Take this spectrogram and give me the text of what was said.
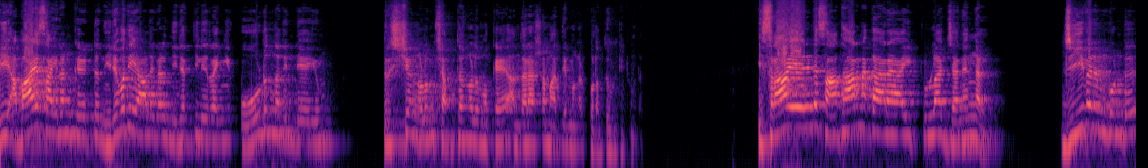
ഈ അപായ സൈറൺ കേട്ട് നിരവധി ആളുകൾ നിരത്തിലിറങ്ങി ഓടുന്നതിന്റെയും ദൃശ്യങ്ങളും ശബ്ദങ്ങളും ഒക്കെ അന്താരാഷ്ട്ര മാധ്യമങ്ങൾ പുറത്തുവിട്ടിട്ടുണ്ട്. ഇസ്രായേലിന്റെ സാധാരണക്കാരായിട്ടുള്ള ജനങ്ങൾ ജീവനും കൊണ്ട്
